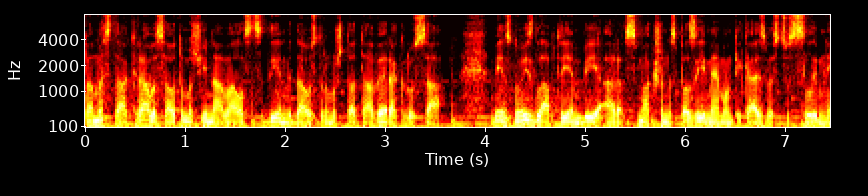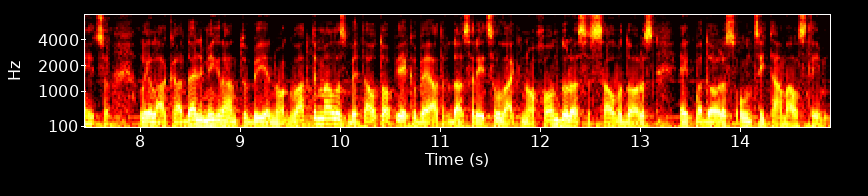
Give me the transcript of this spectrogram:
pamestā kravas automašīnā valsts dienvidaustrumu štatā Verakrusā. Viens no izglābtajiem bija ar smakšanas pazīmēm un tika aizvests uz slimnīcu. Lielākā daļa migrantu bija no Gvatemalas, bet auto piekabē atradās arī cilvēki no Hondurasas, Salvadoras, Ekvadoras un citām valstīm.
